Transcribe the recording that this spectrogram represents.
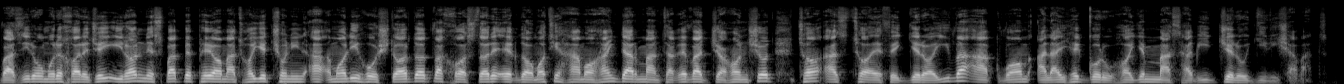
وزیر امور خارجه ایران نسبت به پیامدهای چنین اعمالی هشدار داد و خواستار اقداماتی هماهنگ در منطقه و جهان شد تا از طایف گرایی و اقوام علیه گروه های مذهبی جلوگیری شود.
